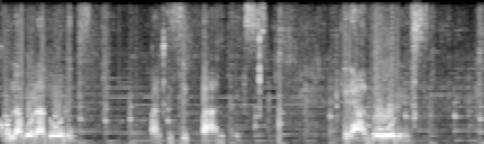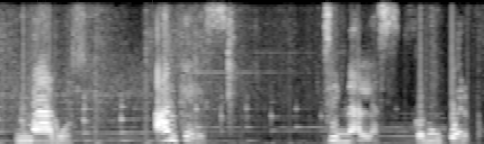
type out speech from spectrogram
Colaboradores, participantes, creadores, magos, ángeles sin alas, con un cuerpo.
